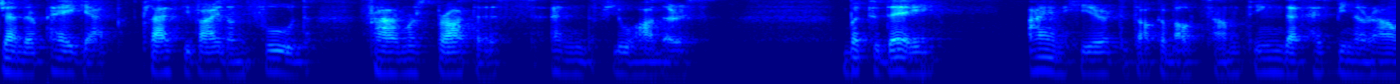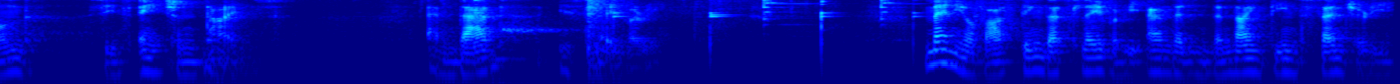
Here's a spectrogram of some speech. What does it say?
gender pay gap, class divide on food, farmers' protests, and a few others. But today, I am here to talk about something that has been around since ancient times, and that is slavery. Many of us think that slavery ended in the 19th century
